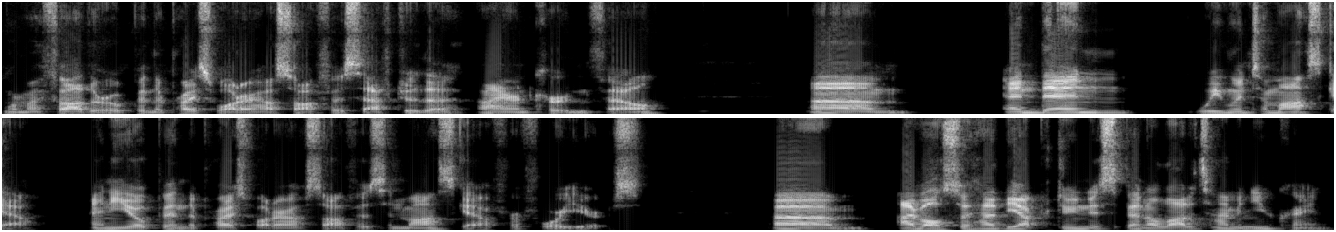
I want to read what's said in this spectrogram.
where my father opened the Price Waterhouse office after the Iron Curtain fell. Um, and then we went to Moscow, and he opened the Price Waterhouse office in Moscow for four years. Um, I've also had the opportunity to spend a lot of time in Ukraine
